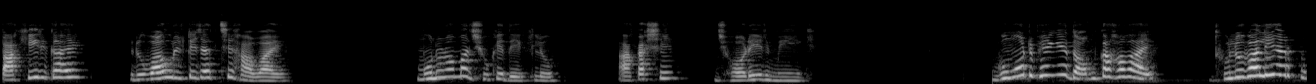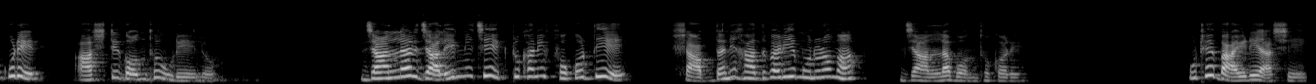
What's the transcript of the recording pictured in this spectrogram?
পাখির গায়ে রোয়া উল্টে যাচ্ছে হাওয়ায়। মনোরমা ঝুঁকে দেখল আকাশে ঝড়ের মেঘ। গুমট ভেঙে দমকা হাওয়ায় ধুলোবালি আর পুকুরের আষ্টে গন্ধ উড়ে এলো। জানলার জালের নিচে একটুখানি ফোকর দিয়ে সাবধানে হাত বাড়িয়ে মনোরমা জানলা বন্ধ করে। উঠে বাইরে আসে।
